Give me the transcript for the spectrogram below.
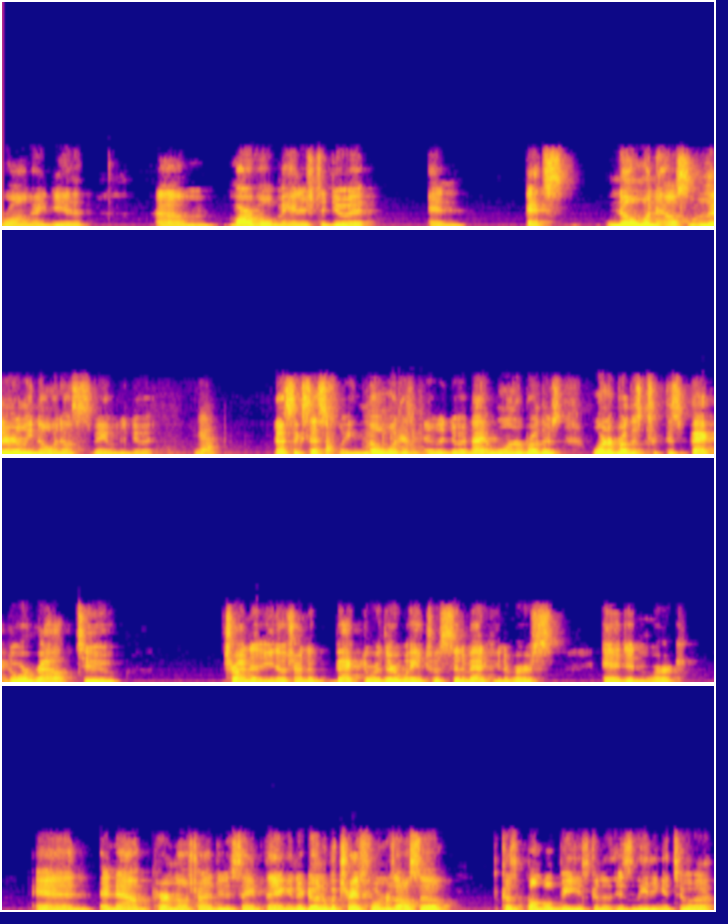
wrong idea. Um marvel managed to do it and that's no one else literally no one else has been able to do it. Yeah. not successfully. No one has been able to do it. Not warner brothers. Warner brothers took this backdoor route too trying to you know trying to backdoor their way into a cinematic universe and it didn't work. And and now paramount's trying to do the same thing. And they're doing it with transformers also because bumblebee is gonna is leading into a,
